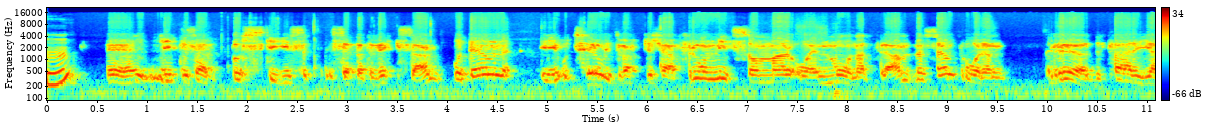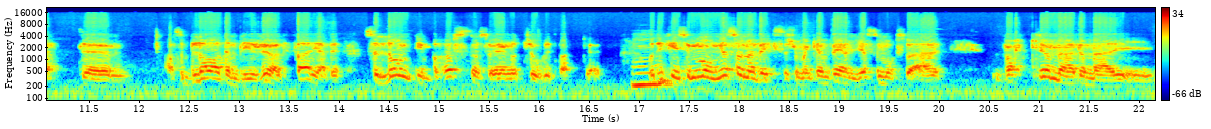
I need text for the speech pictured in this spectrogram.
Mm. Eh, lite så här buskig sätt att växa. Och den är otroligt vacker så här, från midsommar och en månad fram. Men sen får den rödfärgat, eh, alltså bladen blir rödfärgade. Så långt in på hösten så är den otroligt vacker. Mm. Och det finns ju många sådana växter som man kan välja som också är vackra när de är i,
